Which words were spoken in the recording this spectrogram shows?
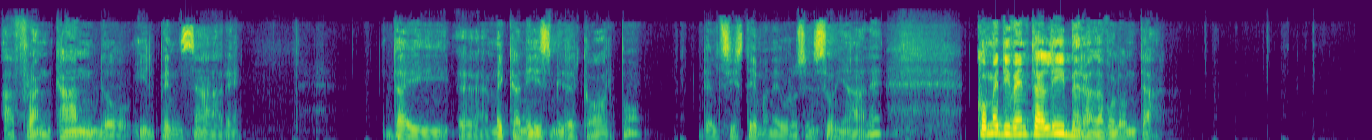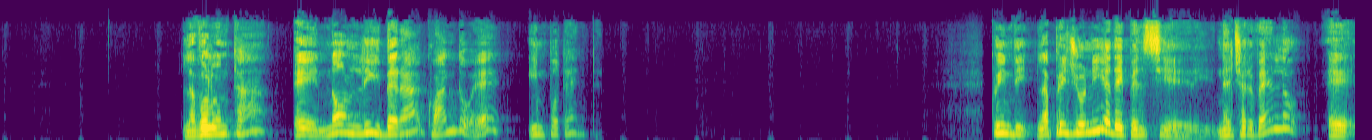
affrancando il pensare dai eh, meccanismi del corpo, del sistema neurosensoriale, come diventa libera la volontà. La volontà è non libera quando è impotente. Quindi la prigionia dei pensieri nel cervello è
